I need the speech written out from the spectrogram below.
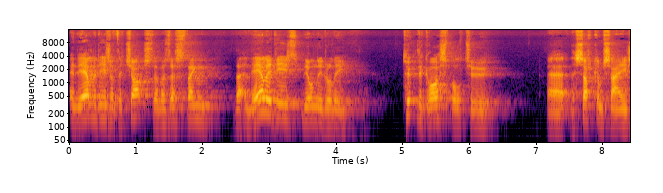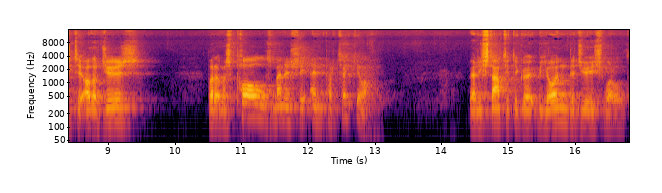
in the early days of the church, there was this thing that in the early days they only really took the gospel to uh, the circumcised, to other Jews, but it was Paul's ministry in particular where he started to go out beyond the Jewish world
